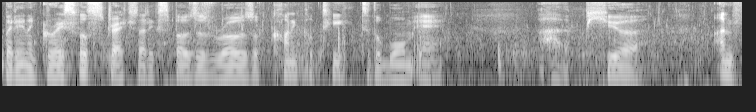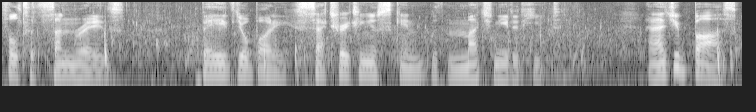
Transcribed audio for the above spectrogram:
but in a graceful stretch that exposes rows of conical teeth to the warm air. Ah, the pure, unfiltered sun rays bathe your body, saturating your skin with much needed heat. And as you bask,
